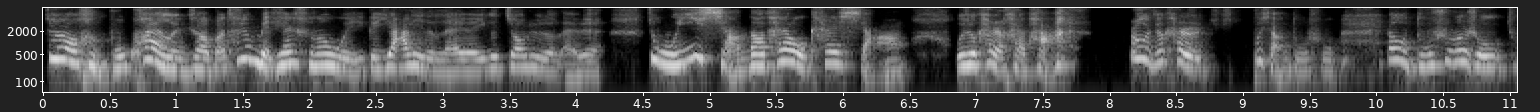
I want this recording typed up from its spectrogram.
就让我很不快乐，你知道吧？它就每天成了我一个压力的来源，一个焦虑的来源。就我一想到他让我开始想，我就开始害怕。然后我就开始不想读书，然后我读书的时候就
